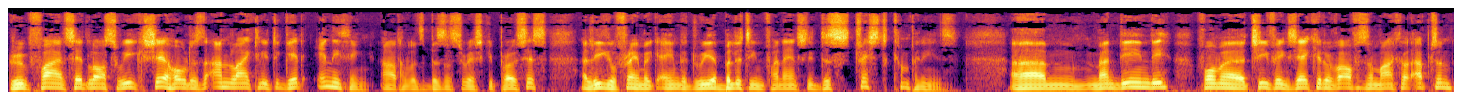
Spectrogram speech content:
Group 5 said last week shareholders are unlikely to get anything out of its business rescue process, a legal framework aimed at rehabilitating financially distressed companies. Um, Mandindi, former Chief Executive Officer Michael Upton,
